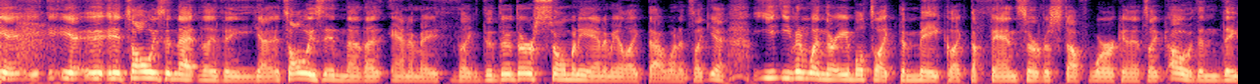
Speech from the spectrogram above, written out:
it, it, it's always in that like the yeah it's always in that, that anime like there, there are so many anime like that when it's like yeah even when they're able to like to make like the fan service stuff work and it's like oh then they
